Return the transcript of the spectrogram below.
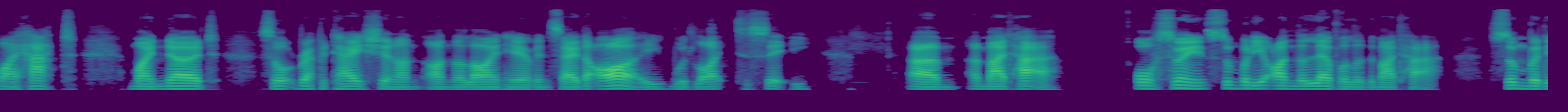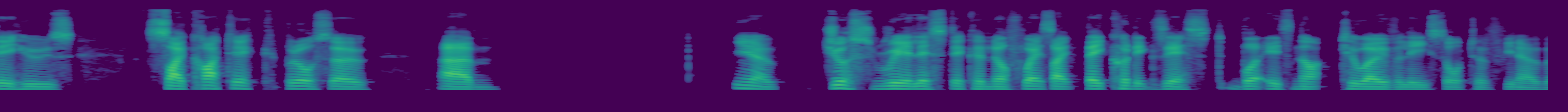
my hat, my nerd sort of reputation on on the line here and say that I would like to see um, a Mad Hatter, or somebody on the level of the Mad Hatter, somebody who's psychotic but also, um, you know, just realistic enough where it's like they could exist, but it's not too overly sort of you know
